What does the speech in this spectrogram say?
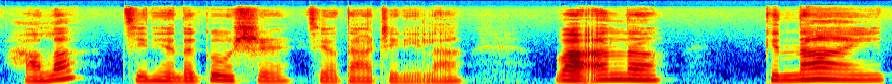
好了，今天的故事就到这里了，晚安了，Good night。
